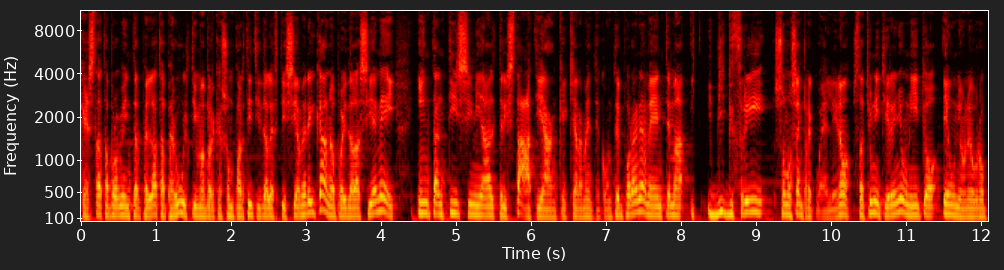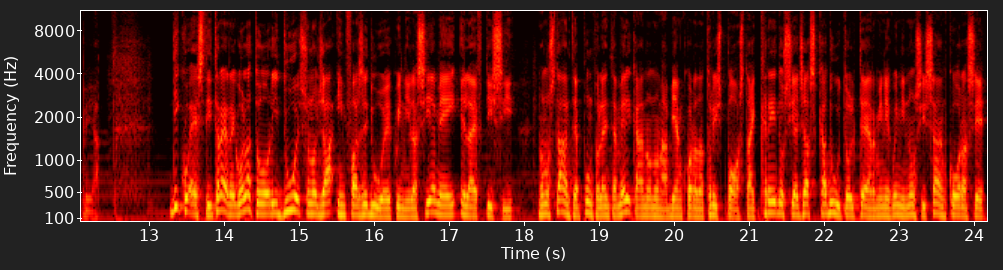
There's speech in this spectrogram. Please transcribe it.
che è stata proprio interpellata per ultima perché sono partiti dall'FTC americano, poi dalla CMA, in tantissimi altri stati anche chiaramente contemporaneamente, ma i, i big three sono sempre quelli, no? Stati Uniti, Regno Unito e Unione Europea. Di questi tre regolatori, due sono già in fase 2, quindi la CMA e la FTC nonostante appunto l'ente americano non abbia ancora dato risposta e credo sia già scaduto il termine, quindi non si sa ancora se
